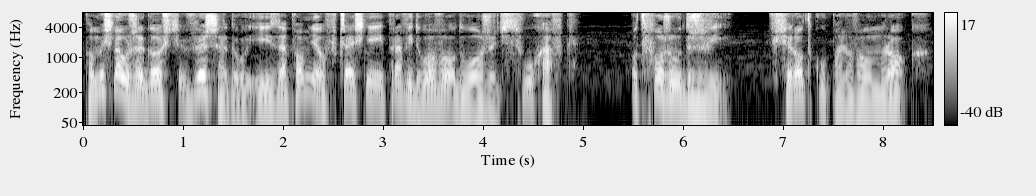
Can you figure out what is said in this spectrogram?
Pomyślał, że gość wyszedł i zapomniał wcześniej prawidłowo odłożyć słuchawkę. Otworzył drzwi. W środku panował mrok.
